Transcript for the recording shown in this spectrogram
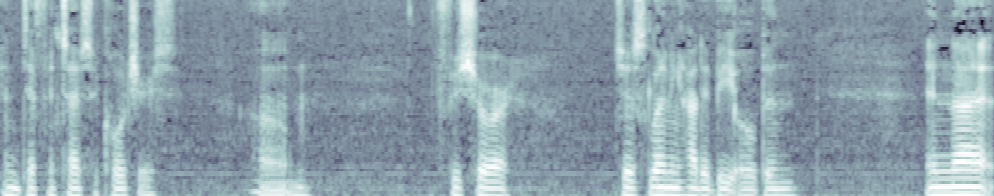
and different types of cultures. Um, for sure. Just learning how to be open and not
